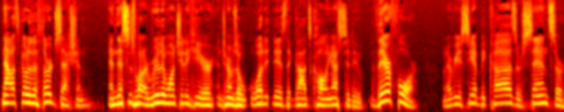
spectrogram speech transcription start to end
Now, let's go to the third section. And this is what I really want you to hear in terms of what it is that God's calling us to do. Therefore, whenever you see a because or since or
